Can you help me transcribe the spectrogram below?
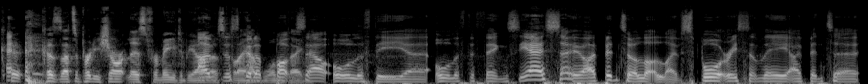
Because that's a pretty short list for me, to be honest. I'm just but I gonna have one box thing. out all of the uh, all of the things. Yeah, so I've been to a lot of live sport recently. I've been to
